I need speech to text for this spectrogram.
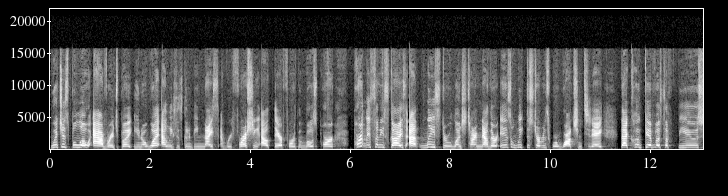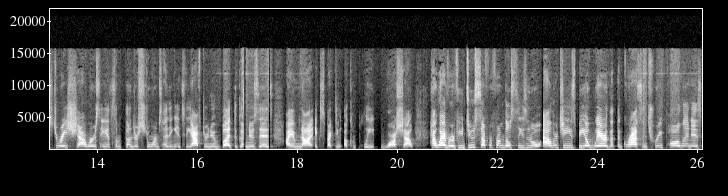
which is below average. But you know what? At least it's going to be nice and refreshing out there for the most part. Partly sunny skies at least through lunchtime. Now, there is a weak disturbance we're watching today that could give us a few stray showers and some thunderstorms heading into the afternoon. But the good news is I am not expecting a complete washout. However, if you do suffer from those seasonal allergies, be aware that the grass and tree pollen is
